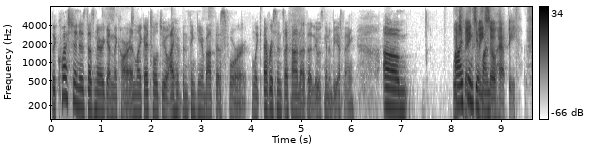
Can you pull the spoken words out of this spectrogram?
the question is Does Mary get in the car? And like I told you, I have been thinking about this for like ever since I found out that it was going to be a thing. Um, Which I makes me I'm... so happy.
